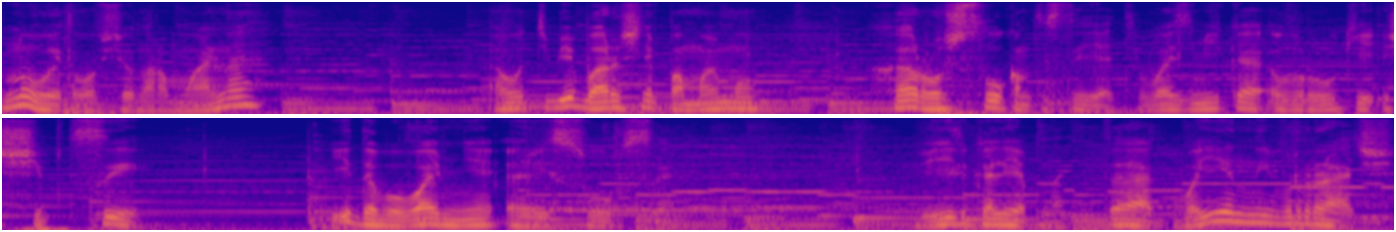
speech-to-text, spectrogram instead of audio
Ну, у этого все нормально. А вот тебе, барышня, по-моему, хорош с луком-то стоять. Возьми-ка в руки щипцы и добывай мне ресурсы. Великолепно. Так, военный врач.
